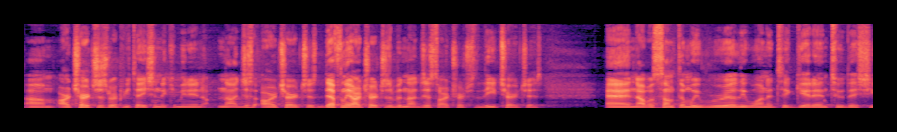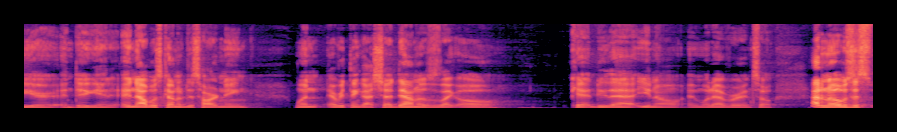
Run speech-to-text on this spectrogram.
um, our church's reputation, the community, not just our churches, definitely our churches, but not just our churches, the churches. And that was something we really wanted to get into this year and dig in. And that was kind of disheartening when everything got shut down. It was like, oh, can't do that, you know, and whatever. And so I don't know. It was just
